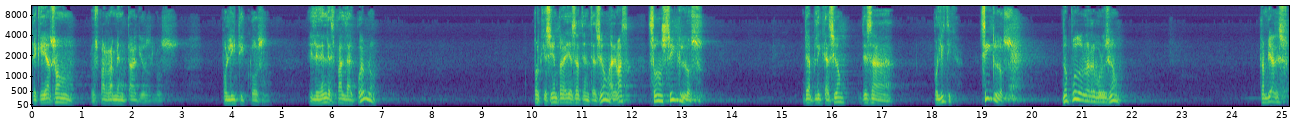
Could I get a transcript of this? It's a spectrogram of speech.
De que ya son los parlamentarios, los políticos, y le den la espalda al pueblo. Porque siempre hay esa tentación. Además, son siglos de aplicación de esa política. Siglos. No pudo la revolución cambiar eso.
